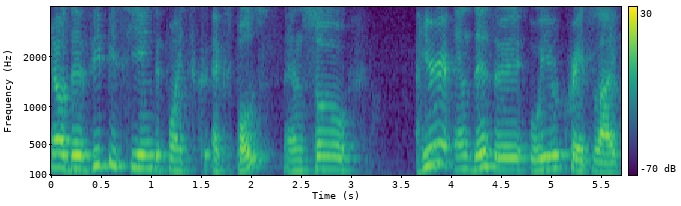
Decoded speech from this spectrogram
Now the VPC endpoints expose. And so here in this, we, we create like,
